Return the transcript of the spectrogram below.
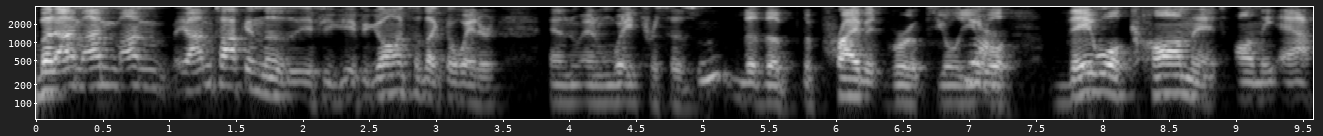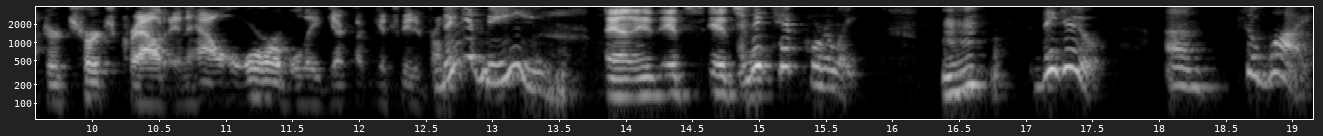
but I'm I'm I'm I'm talking the if you if you go onto like the waiter and and waitresses Mhm. the, the the private groups you'll you Yeah. will they will comment on the after church crowd and how horrible they get get treated from They get mean and it, it's it's and they tip poorly. mhm. They do. Um, so why?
